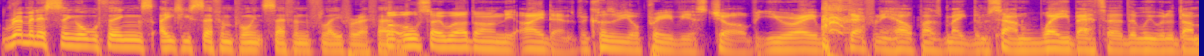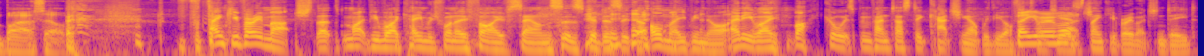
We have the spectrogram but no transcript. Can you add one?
reminiscing all things 87.7 Flava FM. But also, well done on the idents because of your previous job. You were able to definitely help us make them sound way better than we would have done by ourselves. Thank you very much. That might be why Cambridge 105 sounds as good as it. oh, maybe not. Anyway, Michael, it's been fantastic catching up with you. After Thank you very 20 years. much. Thank you very much indeed.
